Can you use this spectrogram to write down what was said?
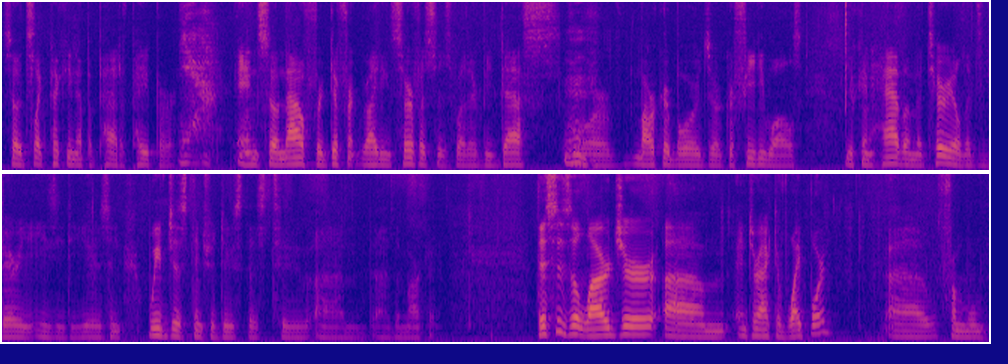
So it's like picking up a pad of paper. Yeah. And so now for different writing surfaces, whether it be desks mm. or marker boards or graffiti walls, you can have a material that's very easy to use. And we've just introduced this to um, uh, the market. This is a larger um, interactive whiteboard uh, from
